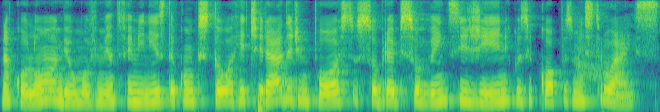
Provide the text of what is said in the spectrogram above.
Na Colômbia, o movimento feminista conquistou a retirada de impostos sobre absorventes higiênicos e copos menstruais.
